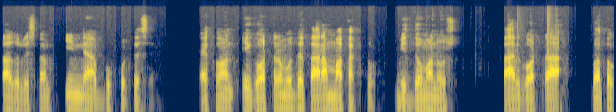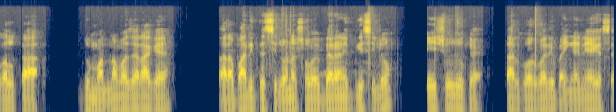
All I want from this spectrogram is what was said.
তাজুল ইসলাম কিনা বুক করতেছে। এখন এই ঘরটার মধ্যে তার আম্মা থাকতো বৃদ্ধ মানুষ। তার ঘরটা গতকালকা জুম্মার নামাজের আগে তারা বাড়িতে ছিল না সবাই বেড়ানিতে গেছিল। এই সুযোগে তার ঘর বাড়ি ভাঙা নিয়ে গেছে।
